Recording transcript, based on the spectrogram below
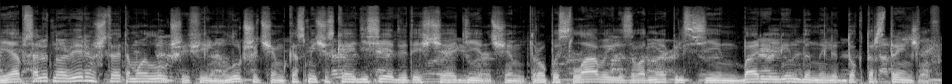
Я абсолютно уверен, что это мой лучший фильм. Лучше, чем «Космическая Одиссея-2001», чем «Тропы славы» или «Заводной апельсин», «Барри Линдон» или «Доктор Стрэнджлов».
